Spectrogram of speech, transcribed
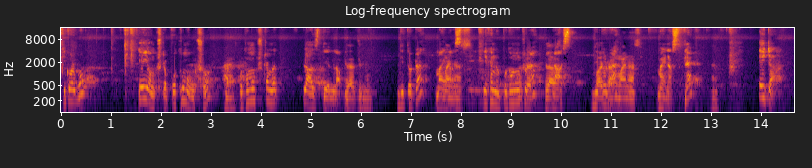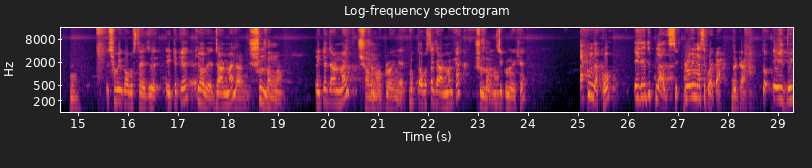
কি করব? এই অংশটা প্রথম অংশ। হ্যাঁ। প্রথম অংশটা আমরা প্লাস দিয়ে দিলাম। প্লাস দিলাম। দ্বিতীয়টা মাইনাস। এখানে প্রথম অংশটা প্লাস। দ্বিতীয়টা মাইনাস। মাইনাস। হ্যাঁ। এইটা। স্বাভাবিক অবস্থায় যে এইটাকে কি হবে? জার্মান মান শূন্য। এইটা জার্মান মান শূন্য। ক্লোরিনের মুক্ত অবস্থায় জার্মান মানটা শূন্য। শূন্য। যে কোনো এসে। এখন দেখো এই জায়গাতে প্লাস আছে ক্লোরিন আছে কয়টা? দুইটা। তো এই দুই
